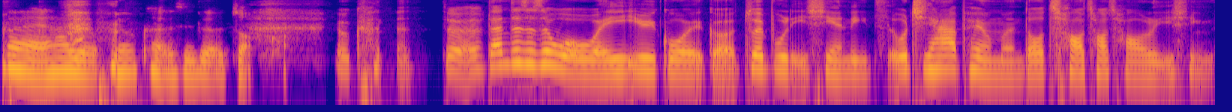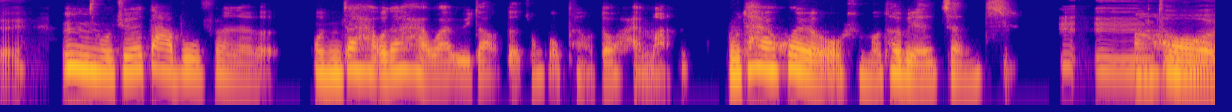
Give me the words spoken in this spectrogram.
对他有有可能是这个状况，有可能对，但这就是我唯一遇过一个最不理性的例子。我其他的朋友们都超超超理性的。嗯，我觉得大部分的我们在海我在海外遇到的中国朋友都还蛮不太会有什么特别的争执。嗯嗯，然后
